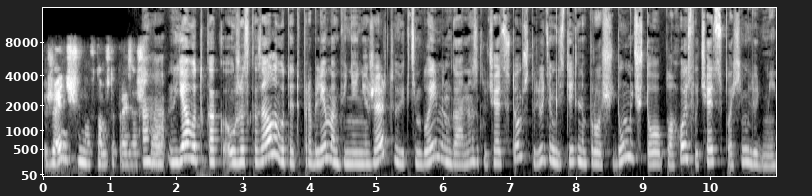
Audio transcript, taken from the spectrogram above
женщину в том, что произошло. Ага. Ну, я вот, как уже сказала, вот эта проблема обвинения жертвы, виктимблейминга, она заключается в том, что людям действительно проще думать, что плохое случается с плохими людьми.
